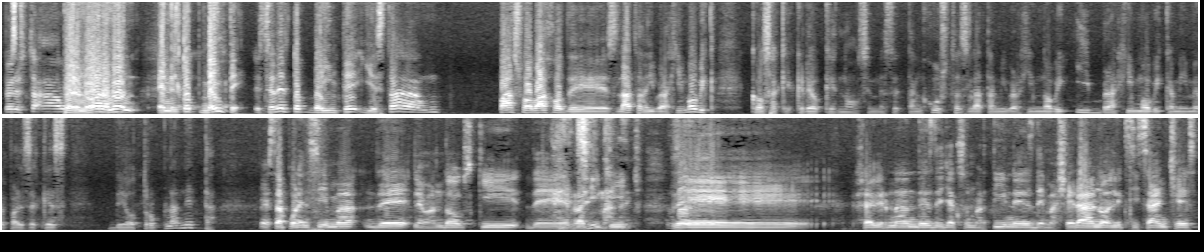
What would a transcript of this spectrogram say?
Pero está Pero no, no, no, en el top 20. está en el top 20 y está un paso abajo de Zlatan Ibrahimovic, cosa que creo que no se me hace tan justa. Zlatan Ibrahimovic, Ibrahimovic a mí me parece que es de otro planeta. Está por encima de Lewandowski, de. Rakitic, de Xavi Hernández, de Jackson Martínez, de Mascherano, Alexis Sánchez.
